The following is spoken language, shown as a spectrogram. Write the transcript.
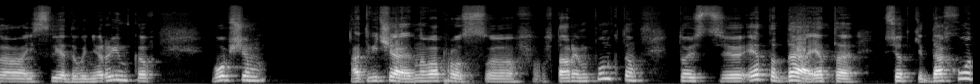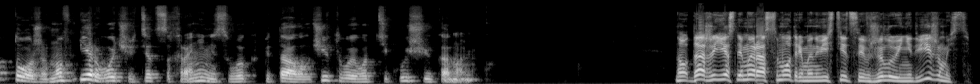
исследование рынков. В общем, отвечая на вопрос э, вторым пунктом, то есть э, это да, это все-таки доход тоже, но в первую очередь это сохранение своего капитала, учитывая вот текущую экономику. Но даже если мы рассмотрим инвестиции в жилую недвижимость,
